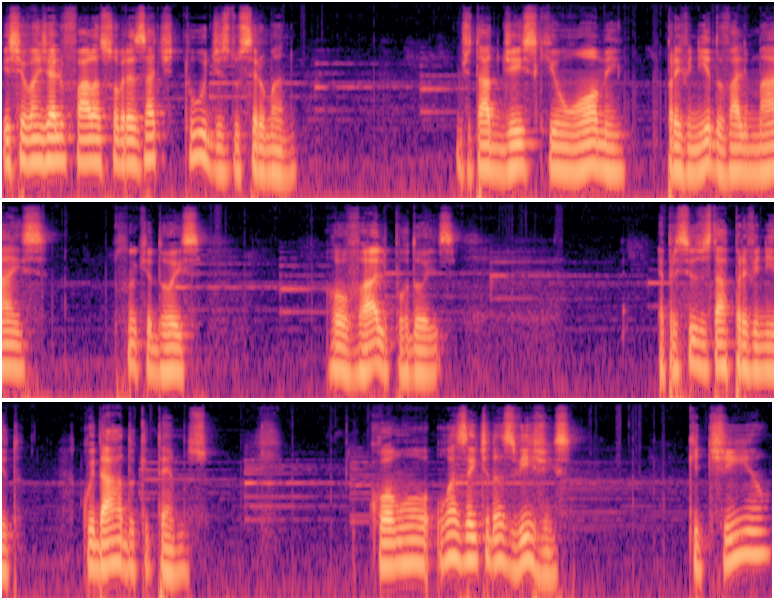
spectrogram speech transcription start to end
Este evangelho fala sobre as atitudes do ser humano. O ditado diz que um homem prevenido vale mais do que dois, ou vale por dois. É preciso estar prevenido, cuidar do que temos como o azeite das virgens, que tinham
